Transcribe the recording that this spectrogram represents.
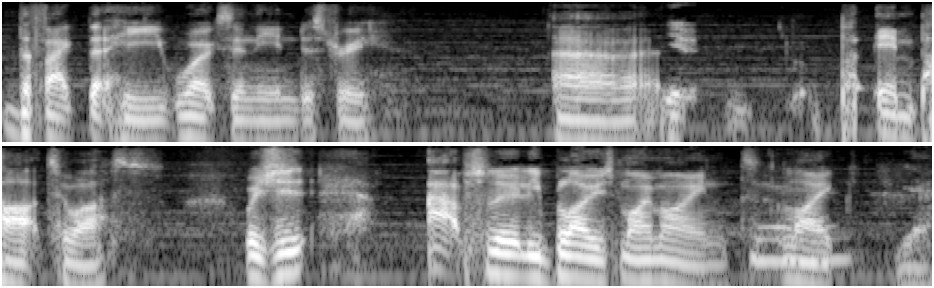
the fact that he works in the industry, uh, Yeah. in part to us, which is absolutely blows my mind. Yeah. Like, yeah.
